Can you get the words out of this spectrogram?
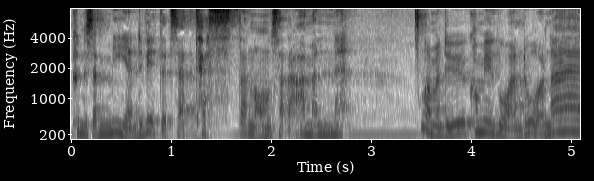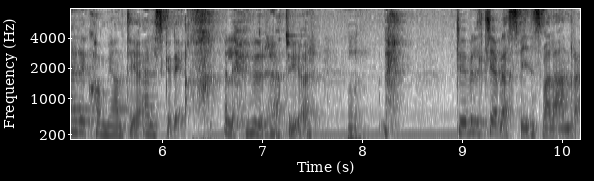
kunde så här medvetet så här, testa någon så här, ah, men, ja men du kommer ju gå ändå. Nej, det kommer jag inte. Jag älskar det. Eller hur att du gör. Du är väl ett jävla svin som alla andra.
